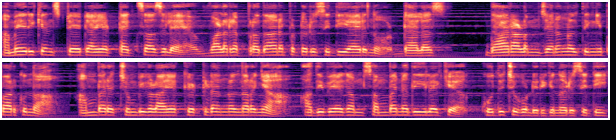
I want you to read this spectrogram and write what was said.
അമേരിക്കൻ സ്റ്റേറ്റായ ടെക്സാസിലെ വളരെ പ്രധാനപ്പെട്ട ഒരു സിറ്റിയായിരുന്നു ഡാലസ്. ധാരാളം ജനങ്ങൾ തിങ്ങിപ്പാർക്കുന്ന അമ്പരച്ചുംബികളായ കെട്ടിടങ്ങൾ നിറഞ്ഞ അതിവേഗം സമ്പന്നതയിലേക്ക് കുതിച്ചുകൊണ്ടിരിക്കുന്ന ഒരു സിറ്റി.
